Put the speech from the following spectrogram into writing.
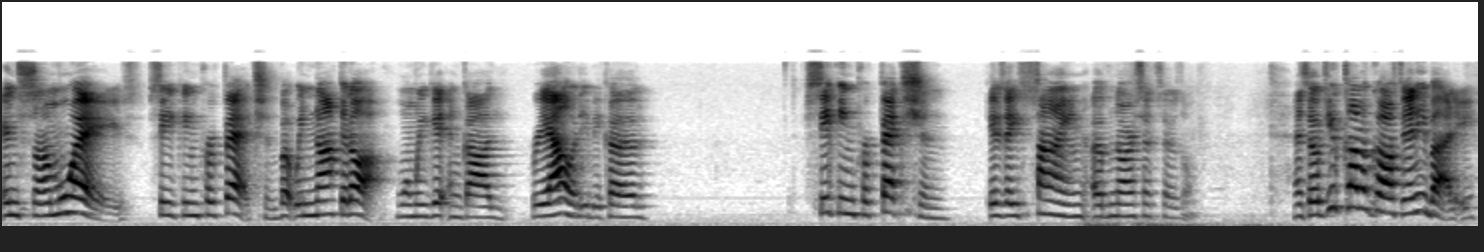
in some ways, seeking perfection. But we knock it off when we get in God's reality because seeking perfection is a sign of narcissism. And so if you come across anybody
